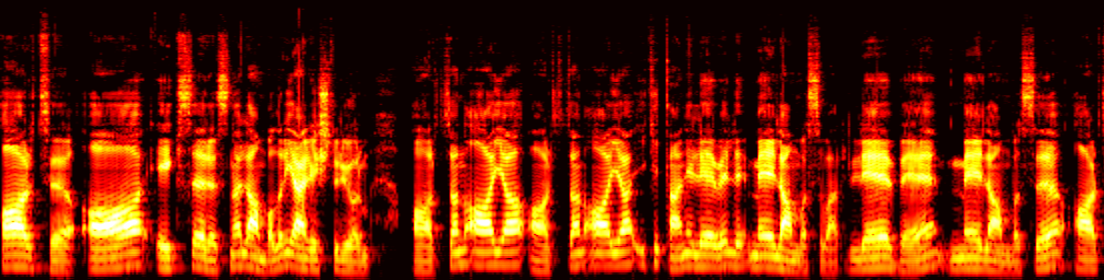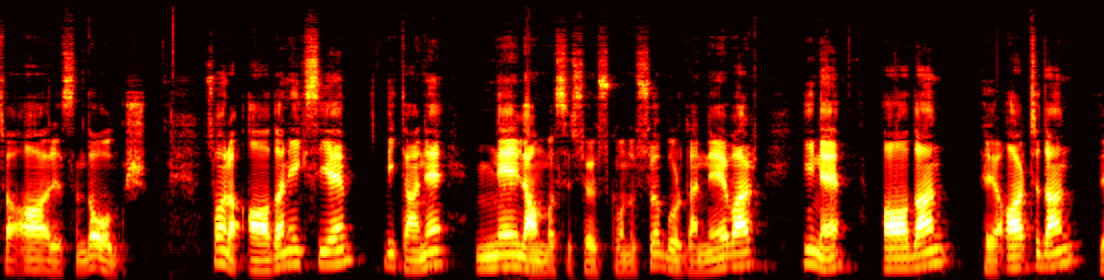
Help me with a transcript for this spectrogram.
artı A eksi arasına lambaları yerleştiriyorum. Arttan A'ya, arttan A'ya iki tane L ve M lambası var. L ve M lambası artı A arasında olmuş. Sonra A'dan eksiye bir tane N lambası söz konusu. Burada N var. Yine A'dan e, artıdan e,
